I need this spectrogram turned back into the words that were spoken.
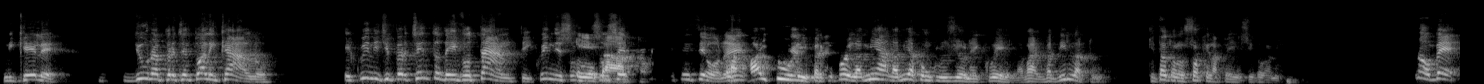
Michele, di una percentuale in calo il 15% dei votanti, quindi sono, esatto. sono sempre... Attenzione, eh. Vai tu lì, perché poi la mia, la mia conclusione è quella, vai, va, dilla tu, che tanto lo so che la pensi come me. No, beh,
